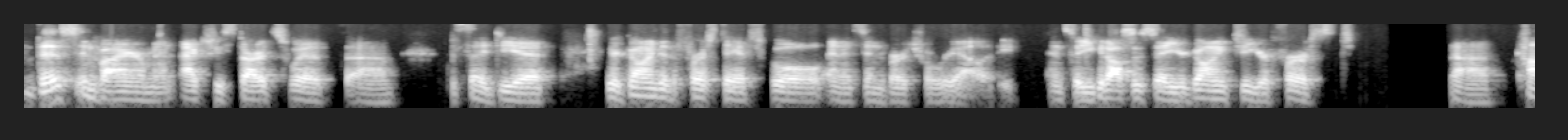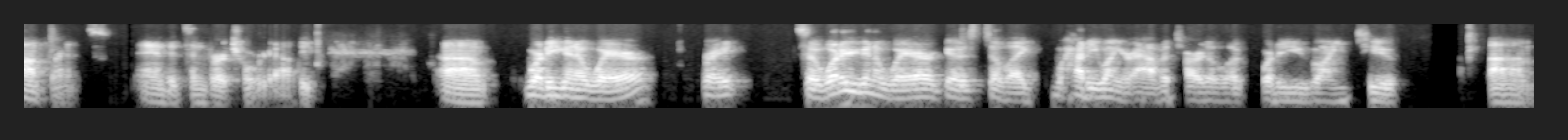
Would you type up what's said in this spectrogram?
this environment actually starts with uh, this idea, you're going to the first day of school and it's in virtual reality. And so you could also say you're going to your first uh, conference and it's in virtual reality. Um, what are you gonna wear, right? So what are you gonna wear goes to like, how do you want your avatar to look? What are you going to um,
